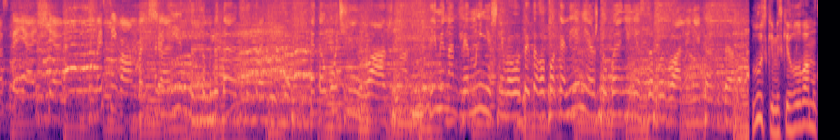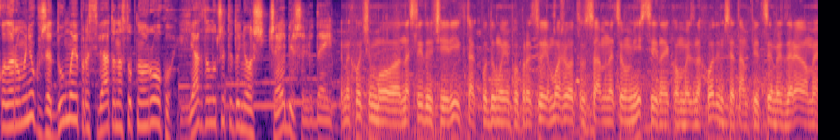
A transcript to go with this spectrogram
настоящее. Спасибо вам большое. Página. для нынешнего вот этого поколения, чтобы они не забывали никогда. Луцький міський голова Микола Романюк вже думає про свято наступного року і як залучити до нього ще більше людей. Ми хочемо на слідуючий рік, так подумаємо, попрацюємо. Може, от саме на цьому місці, на якому ми знаходимося, там під цими ж деревами,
